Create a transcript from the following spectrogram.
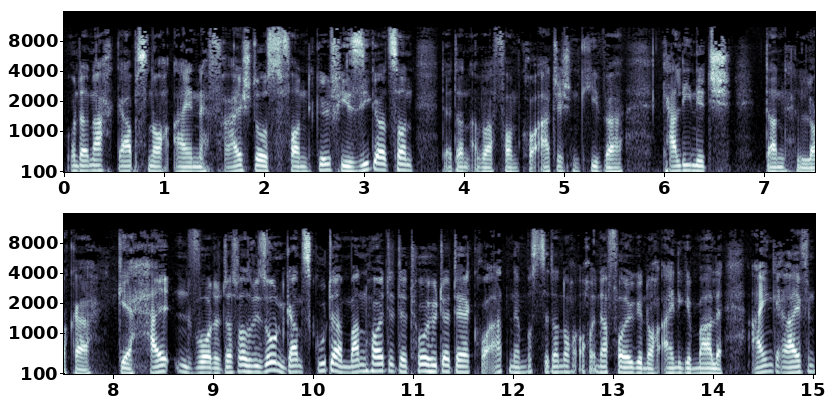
Und danach gab es noch einen Freistoß von Gylfi Sigurdsson, der dann aber vom kroatischen Kiewer Kalinic dann locker gehalten wurde. Das war sowieso ein ganz guter Mann heute, der Torhüter der Kroaten. Der musste dann noch auch in der Folge noch einige Male eingreifen.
